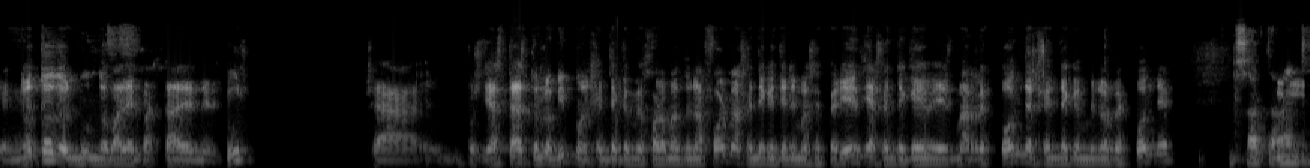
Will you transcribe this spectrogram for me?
que no todo el mundo vale para estar en el tour. O sea, pues ya está, esto es lo mismo. Hay gente que mejora más de una forma, gente que tiene más experiencia, gente que es más responder, gente que menos responde. Exactamente.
